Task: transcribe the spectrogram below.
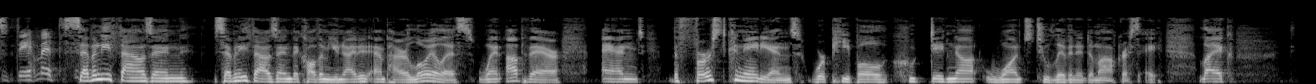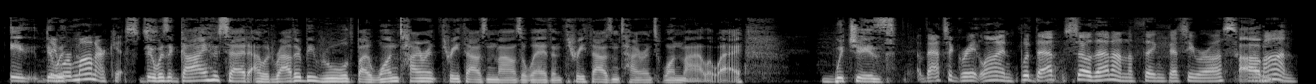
Damn it. 70,000, 70,000, they call them United Empire loyalists, went up there and the first Canadians were people who did not want to live in a democracy. Like, it, They there was, were monarchists. there was a guy who said, I would rather be ruled by one tyrant 3,000 miles away than 3,000 tyrants one mile away. Which is, That's a great line. Put that, sew that on a thing, Betsy Ross. Come Um, on.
